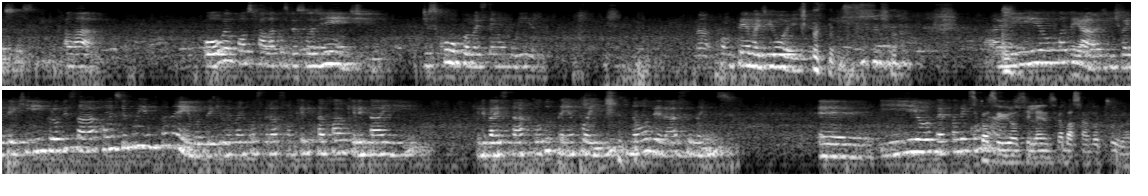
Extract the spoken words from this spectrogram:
isso? Assim, falar, ou eu posso falar com as pessoas, gente, desculpa, mas tem um ruído. Não, com o tema de hoje. Assim. Aí eu falei, ah, a gente vai ter que improvisar com esse ruído também, vou ter que levar em consideração que ele está que ele tá aí, que ele vai estar todo o tempo aí, não haverá silêncio. É, e eu até falei Você com conseguiu o silêncio abaixando tudo, né?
